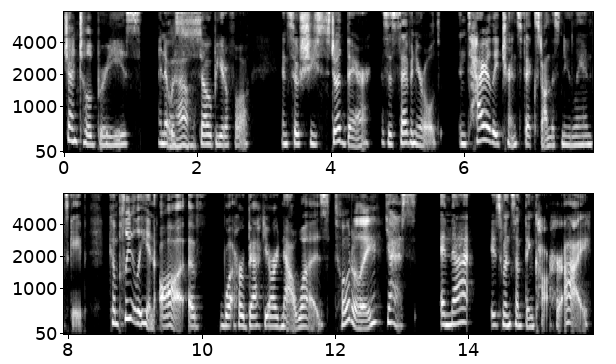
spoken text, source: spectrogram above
gentle breeze. And it Wow. was so beautiful. And so she stood there as a seven year old, entirely transfixed on this new landscape, completely in awe of what her backyard now was. Totally. Yes. And that is when something caught her eye.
